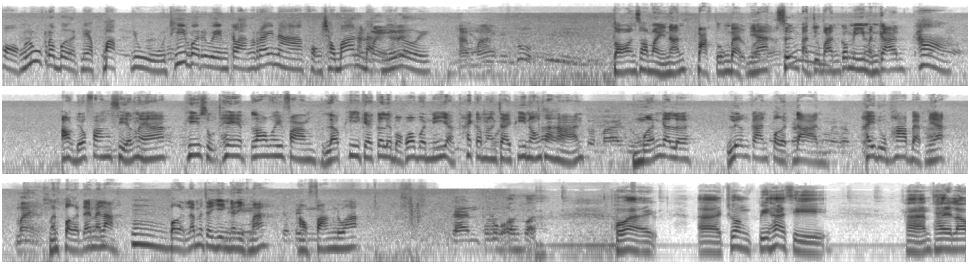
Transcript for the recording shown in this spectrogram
ของลูกระเบิดเนี่ยปักอยู่ที่บริเวณกลางไร่นาของชาวบ้านแบบนี้เลยตอนสมัยนั้นปักตรงแบบเนี้ยซึ่งปัจจุบันก็มีเหมือนกัน ค่ะ เอาเดี๋ยวฟังเสียงหน่อยฮะพี่สุเทพเล่าให้ฟัง แล้วพี่แกก็เลยบอกว่าวันนี้อยากให้กำลังใจพี่น้องทหาร เหมือนกันเลย เรื่องการเปิดด่านให้ดูภาพแบบเนี้ย ไม่มันเปิดได้ไหมล่ะ อืม เปิดแล้วมันจะยิงกันอีกไหมเอาฟังดูฮะ การทะลุก่อน เพราะว่าอ่าช่วงปี 54ทหารไทยเรา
